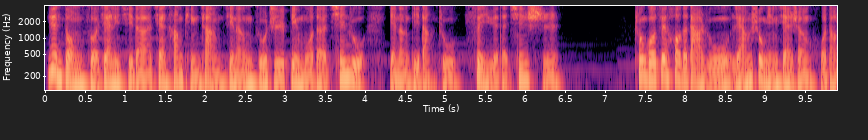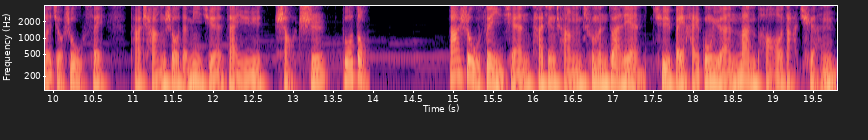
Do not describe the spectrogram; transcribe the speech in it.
运动所建立起的健康屏障，既能阻止病魔的侵入，也能抵挡住岁月的侵蚀。”中国最后的大儒梁漱溟先生活到了九十五岁，他长寿的秘诀在于少吃多动。八十五岁以前，他经常出门锻炼，去北海公园慢跑、打拳。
